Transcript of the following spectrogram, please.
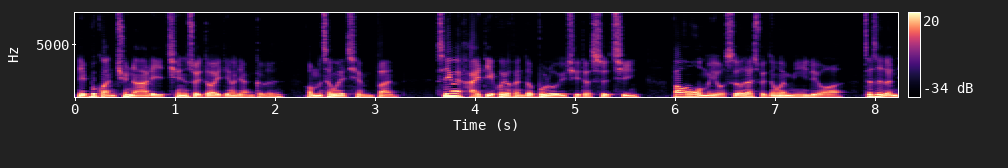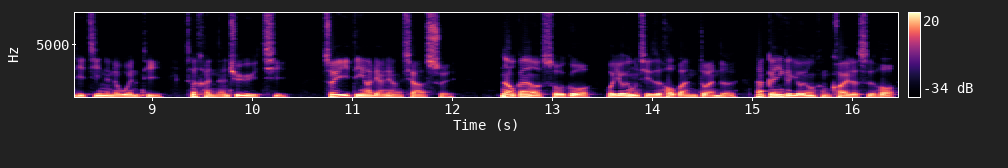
你不管去哪里潜水，都一定要两个人，我们称为潜伴，是因为海底会有很多不如预期的事情，包括我们有时候在水中会弥留啊，这是人体机能的问题，这很难去预期，所以一定要两两下水。那我刚才有说过，我游泳其实后半段的，那跟一个游泳很快的时候，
